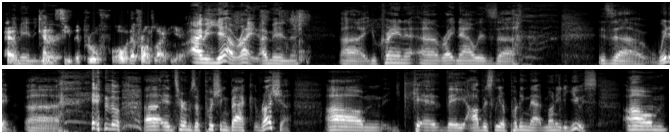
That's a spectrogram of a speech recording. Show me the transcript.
have, I mean, you can see the proof over the front line here. I mean, yeah, right. I mean, uh, Ukraine uh, right now is uh, is uh, winning uh, in, the, uh, in terms of pushing back Russia. Um, they obviously are putting that money to use. Um,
